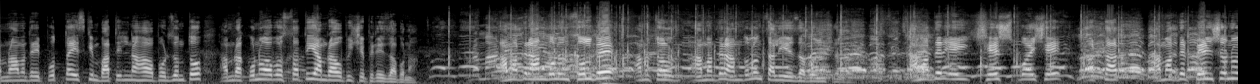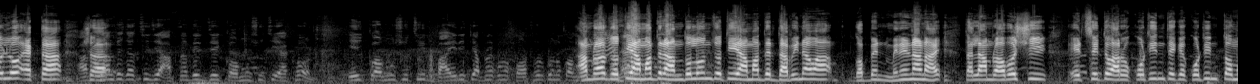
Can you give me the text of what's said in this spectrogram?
আমরা আমাদের এই প্রত্যয় স্কিম বাতিল না হওয়া পর্যন্ত আমরা কোনো অবস্থাতেই আমরা অফিসে ফিরে যাব না। আমাদের আন্দোলন চলবে আমরা চল আমাদের আন্দোলন চালিয়ে যাব ইনশাল্লাহ। আমাদের এই শেষ বয়সে অর্থাৎ আমাদের পেনশন হইল একটা আমরা যদি আমাদের আন্দোলন যদি আমাদের দাবি নেওয়া গভর্নমেন্ট মেনে না নেয় তাহলে আমরা অবশ্যই এর চাইতে আরও কঠিন থেকে কঠিনতম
